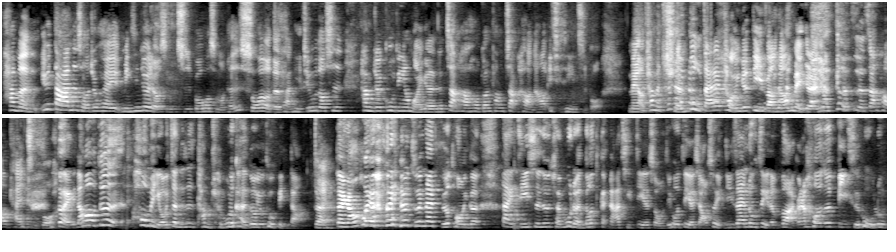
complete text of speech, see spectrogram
他们因为大家那时候就会明星就会流行直播或什么，可是所有的团体几乎都是。是，他们就固定用某一个人的账号或官方账号，然后一起进行直播。没有，他们全部待在同一个地方，然后每个人用各自的账号开直播。对，然后就是后面有一阵子是他们全部都开始做 YouTube 频道。对对，然后会会就出现在比如同一个待机室，就是全部的人都拿起自己的手机或自己的小摄影机在录自己的 Vlog，然后就彼此互录，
